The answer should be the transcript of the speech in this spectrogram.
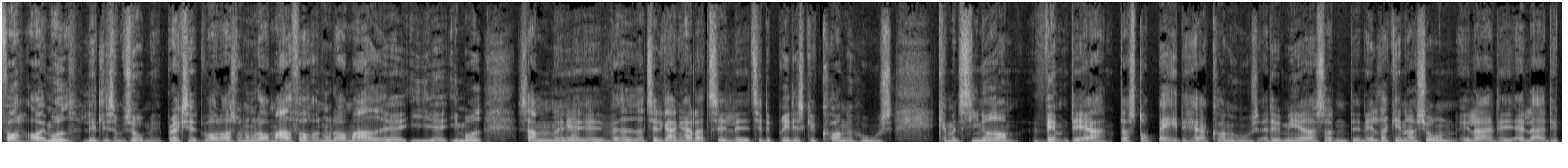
for og imod, lidt ligesom vi så med Brexit, hvor der også var nogen, der var meget for, og nogen, der var meget øh, i, øh, imod. Samme øh, ja. hvad hedder, tilgang er der til, øh, til det britiske kongehus. Kan man sige noget om, hvem det er, der står bag det her kongehus? Er det mere sådan den ældre generation, eller er det, eller er det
